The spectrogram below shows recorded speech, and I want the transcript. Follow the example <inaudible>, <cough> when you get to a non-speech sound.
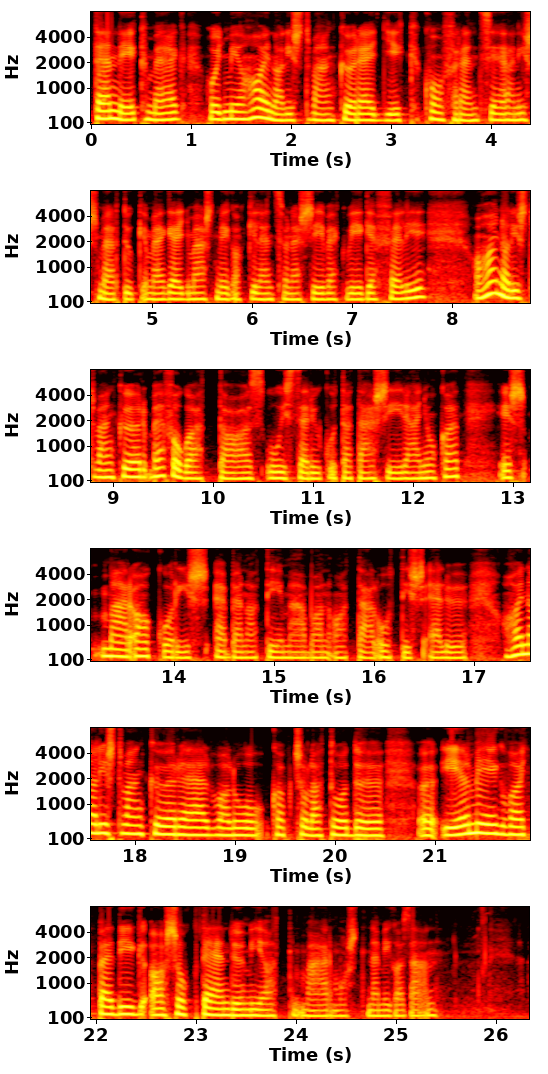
tennék meg, hogy mi a Hajnal István kör egyik konferenciáján ismertük meg egymást még a 90-es évek vége felé. A Hajnal István kör befogadta az újszerű kutatási irányokat, és már akkor is ebben a témában adtál ott is elő. A Hajnal István körrel való kapcsolatod él még, vagy pedig a sok teendő miatt már most nem igazán?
